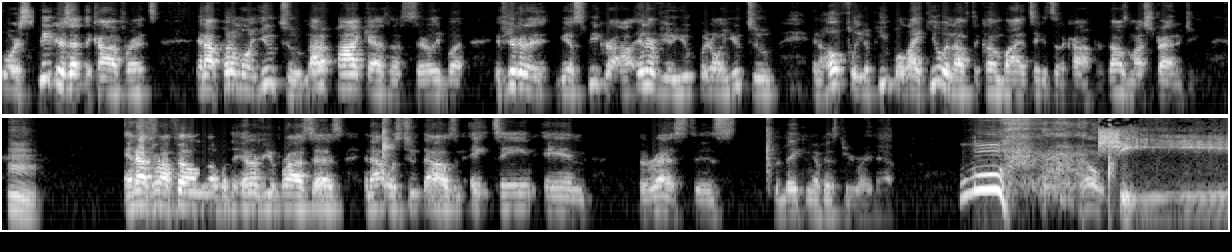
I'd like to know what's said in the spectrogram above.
who are speakers at the conference, and I put them on YouTube, not a podcast necessarily, but if you're going to be a speaker, I'll interview you, put it on YouTube, and hopefully the people like you enough to come buy a ticket to the conference. That was my strategy. Mm. And that's when I fell in love with the interview process, and that was 2018, and the rest is the making of history right now. Woo! Oh. Shit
